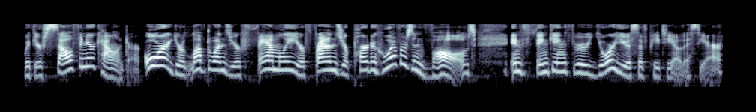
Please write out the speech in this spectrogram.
with yourself and your calendar, or your loved ones, your family, your friends, your partner, whoever's involved in thinking through your use of PTO this year,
